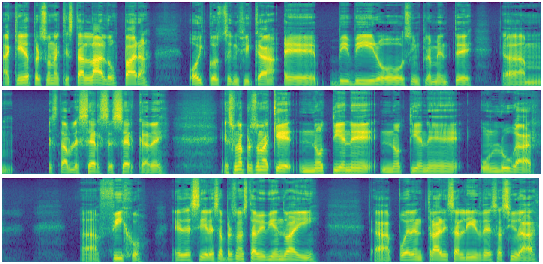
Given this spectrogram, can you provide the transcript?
aquella persona que está al lado para, oikos significa eh, vivir o simplemente establecerse cerca de. Es una persona que no tiene, no tiene un lugar ah, fijo. Es decir, esa persona está viviendo ahí, ah, puede entrar y salir de esa ciudad,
